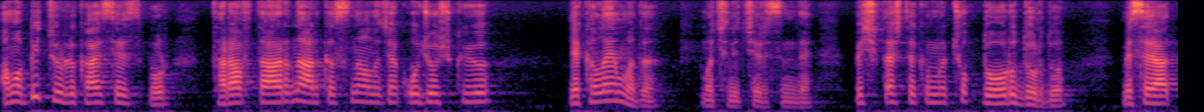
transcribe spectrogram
Ama bir türlü Kayserispor taraftarını arkasına alacak o coşkuyu yakalayamadı maçın içerisinde. Beşiktaş takımı çok doğru durdu. Mesela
